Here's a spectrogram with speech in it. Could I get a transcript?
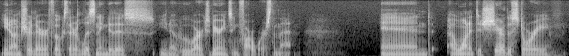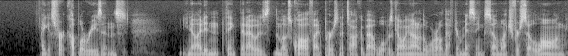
you know, I'm sure there are folks that are listening to this, you know, who are experiencing far worse than that. And I wanted to share the story, I guess, for a couple of reasons you know, I didn't think that I was the most qualified person to talk about what was going on in the world after missing so much for so long.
